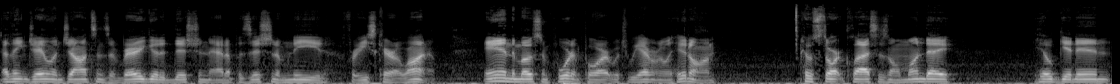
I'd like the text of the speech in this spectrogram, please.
I think Jalen Johnson's a very good addition at a position of need for East Carolina. And the most important part, which we haven't really hit on, he'll start classes on Monday. He'll get in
